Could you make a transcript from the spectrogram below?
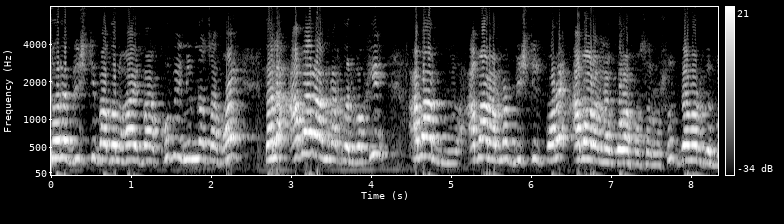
জোরে বৃষ্টি বাদল হয় বা খুবই নিম্নচাপ হয়, তাহলে আবার আমরা করব কি? আবার আবার আমরা বৃষ্টির পরে আবার আমরা গোড়া পচার ওষুধ ব্যবহার করব।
